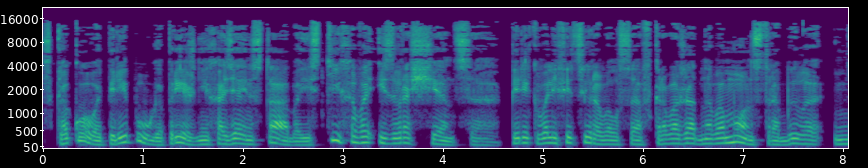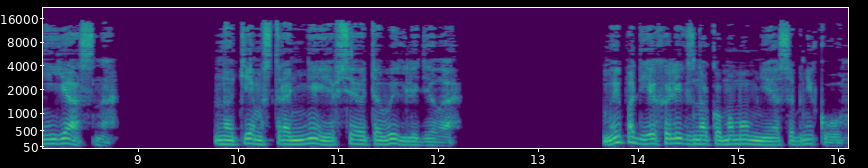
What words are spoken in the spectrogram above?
С какого перепуга прежний хозяин стаба из тихого извращенца переквалифицировался в кровожадного монстра, было неясно но тем страннее все это выглядело. Мы подъехали к знакомому мне особняку.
